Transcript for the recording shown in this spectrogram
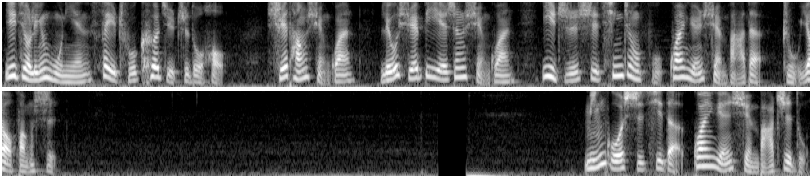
一九零五年废除科举制度后，学堂选官、留学毕业生选官一直是清政府官员选拔的主要方式。民国时期的官员选拔制度，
